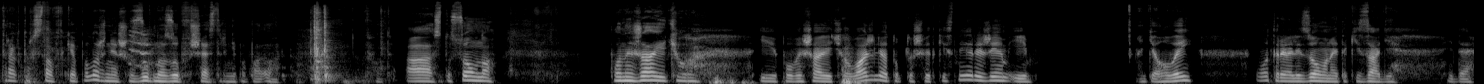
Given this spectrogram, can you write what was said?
трактор став таке положення, що зуб на зуб в шестерні попав. О. От. А стосовно понижаючого і повишаючого важеля, тобто швидкісний режим і тяговий, от реалізований такий ззаді йде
